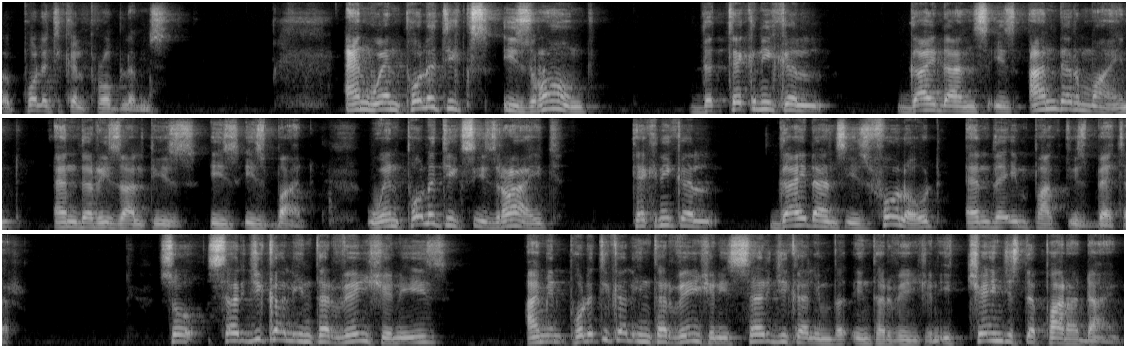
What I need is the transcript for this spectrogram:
uh, political problems. And when politics is wrong, the technical guidance is undermined and the result is, is, is bad. When politics is right, technical guidance is followed and the impact is better. So surgical intervention is, I mean, political intervention is surgical intervention. It changes the paradigm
